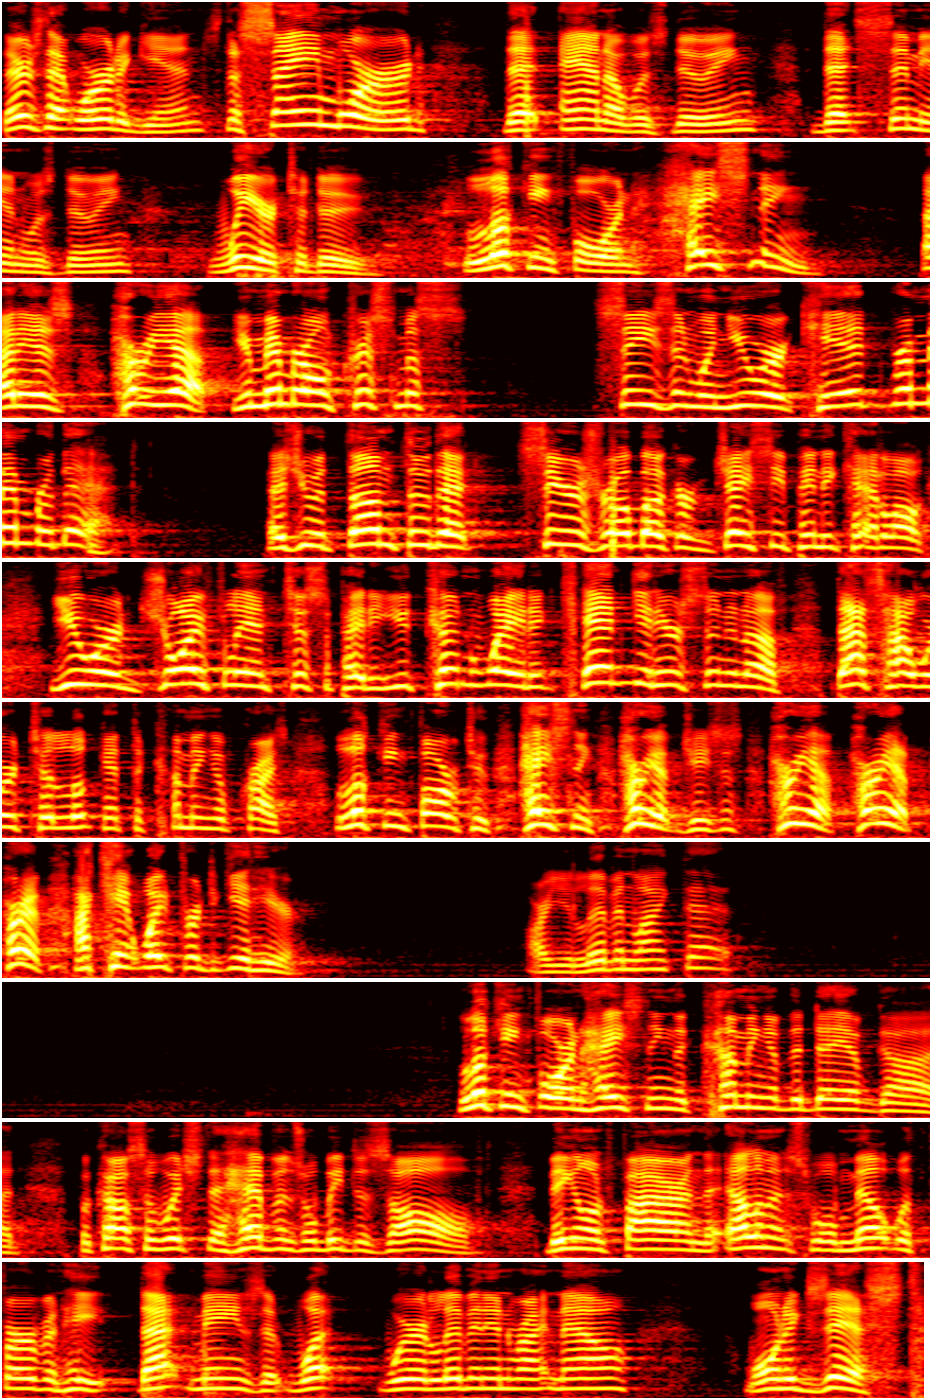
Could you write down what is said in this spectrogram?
There's that word again. It's the same word that Anna was doing, that Simeon was doing, we are to do. Looking for and hastening. That is, hurry up. You remember on Christmas season when you were a kid? Remember that. As you would thumb through that Sears Roebuck or J.C. Penney catalog, you were joyfully anticipating. You couldn't wait. It can't get here soon enough. That's how we're to look at the coming of Christ. Looking forward to, hastening. Hurry up, Jesus. Hurry up, hurry up, hurry up. I can't wait for it to get here. Are you living like that? Looking for and hastening the coming of the day of God, because of which the heavens will be dissolved, being on fire, and the elements will melt with fervent heat. That means that what we're living in right now won't exist.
